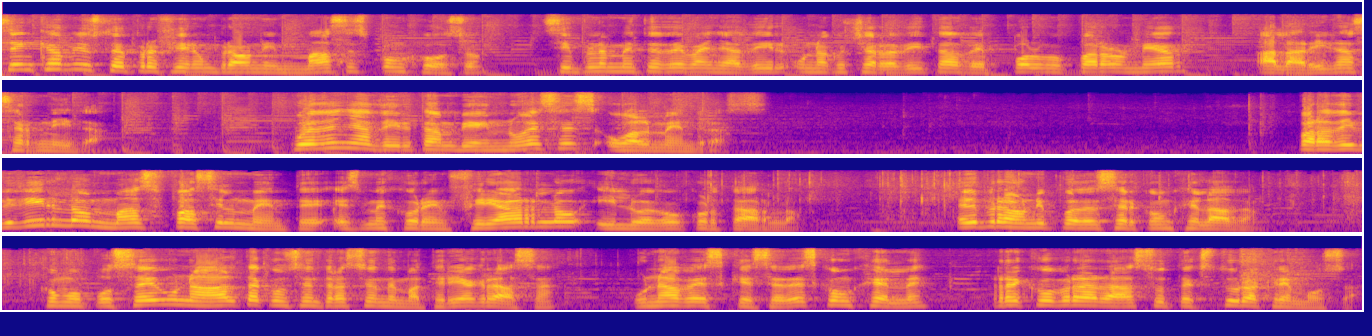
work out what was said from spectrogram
Si en cambio usted prefiere un brownie más esponjoso, simplemente debe añadir una cucharadita de polvo para hornear a la harina cernida. Puede añadir también nueces o almendras. Para dividirlo más fácilmente es mejor enfriarlo y luego cortarlo. El brownie puede ser congelado. Como posee una alta concentración de materia grasa, una vez que se descongele, recobrará su textura cremosa.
